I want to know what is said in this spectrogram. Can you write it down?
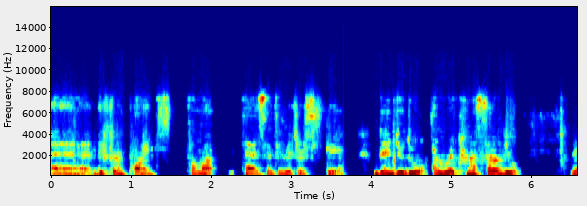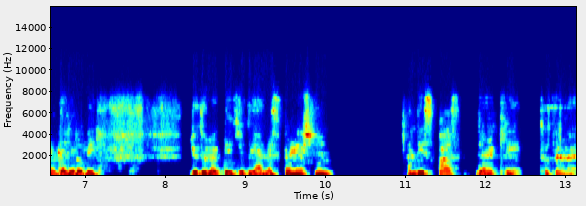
uh, different points from a 10 centimeter scale. Then you do a retronasal, you drink a little bit, you do like this, you do an aspiration, and this pass directly to the,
